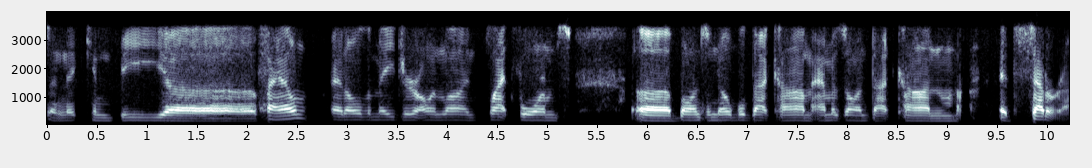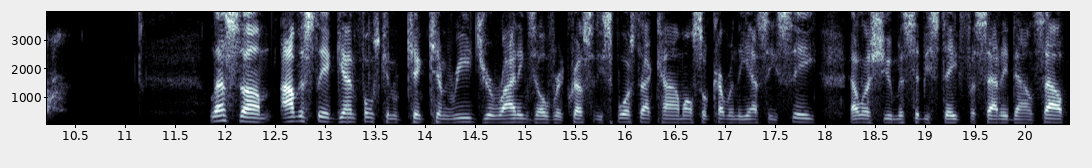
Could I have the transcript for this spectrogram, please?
and it can be uh, found at all the major online platforms, uh, BarnesandNoble.com, Amazon.com, etc. Les, um, obviously, again, folks can, can can read your writings over at CrescentCitySports.com, also covering the SEC, LSU, Mississippi State for Saturday Down South.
